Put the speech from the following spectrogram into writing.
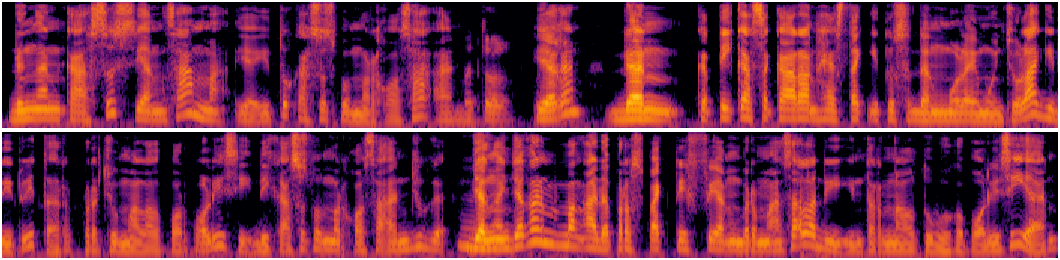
dengan kasus yang sama, yaitu kasus pemerkosaan. betul Iya kan? Dan ketika sekarang hashtag itu sedang mulai muncul lagi di Twitter, percuma lapor polisi di kasus pemerkosaan juga. Hmm. Jangan-jangan memang ada perspektif yang bermasalah di internal tubuh kepolisian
